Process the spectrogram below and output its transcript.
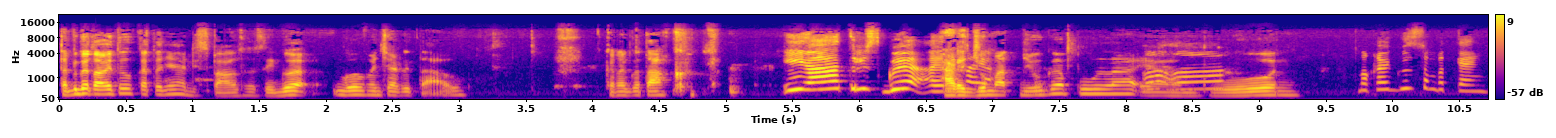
tapi gue tahu itu katanya hadis palsu sih. Gue gue mencari tahu. Karena gue takut. Iya terus gue hari kayak- Jumat juga pula. Ya Heeh. ampun. Makanya gue sempet kayak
